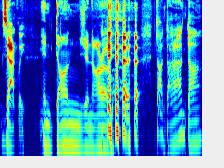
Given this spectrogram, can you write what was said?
exactly. And Don Gennaro. Dun, dun, dun,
